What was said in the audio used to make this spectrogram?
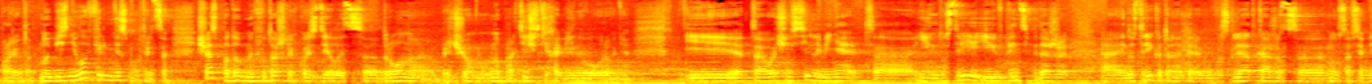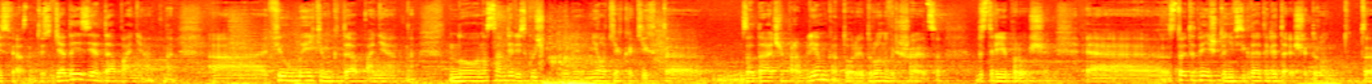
пролета. Но без него фильм не смотрится. Сейчас подобный футаж легко сделать с дрона, причем ну, практически хоббийного уровня. И это очень сильно меняет э, и индустрии и, в принципе, даже э, индустрии, которые, на первый взгляд, кажутся ну, совсем не связаны. То есть геодезия, да, понятно. Э, филмейкинг, да, понятно. Но на самом деле есть куча более мелких каких-то задач и проблем, которые дронов решаются быстрее и проще. Э, стоит отметить, что не всегда это летающий дрон. Тут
